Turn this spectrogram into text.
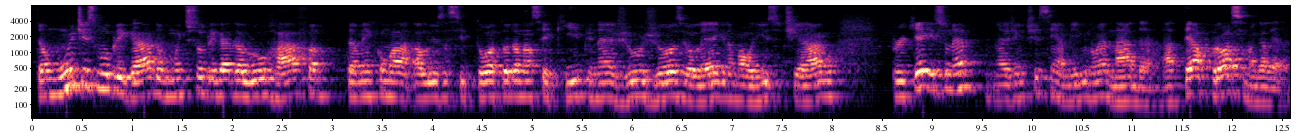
Então, muitíssimo obrigado, muitíssimo obrigado a Lu, Rafa, também como a Luísa citou, a toda a nossa equipe, né? Ju, Josi, Olegna, Maurício, Thiago. Porque é isso, né? A gente sem amigo não é nada. Até a próxima, galera.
